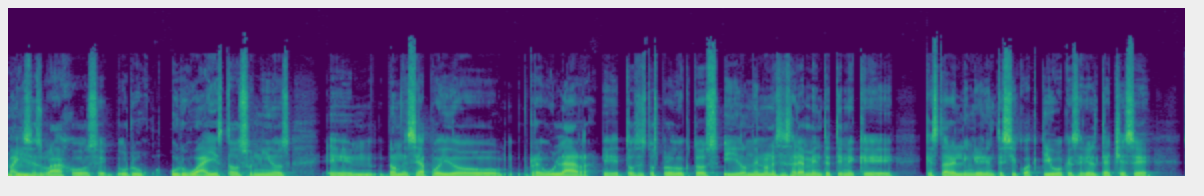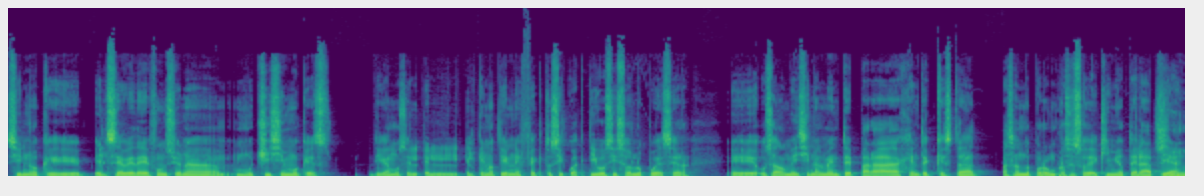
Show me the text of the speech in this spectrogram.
Países Bajos, eh, Uru- Uruguay, Estados Unidos, eh, donde se ha podido regular todos estos productos y donde no necesariamente tiene que, que estar el ingrediente psicoactivo, que sería el THC, sino que el CBD funciona muchísimo, que es, digamos, el, el- el que no tiene efectos psicoactivos y solo puede ser eh, usado medicinalmente para gente que está pasando por un proceso de quimioterapia, Sí.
